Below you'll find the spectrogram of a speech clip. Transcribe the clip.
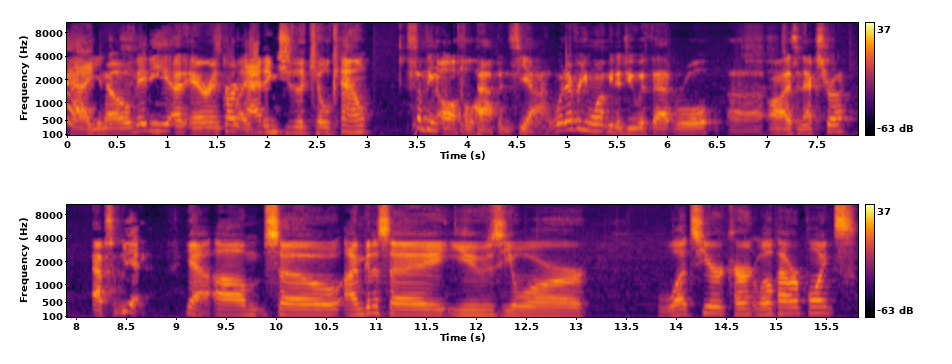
Yeah, like, you know, maybe an errant start like, adding to the kill count? something awful happens. Yeah, whatever you want me to do with that rule uh, as an extra, absolutely. Yeah. Yeah. Um. So I'm gonna say use your. What's your current willpower points?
